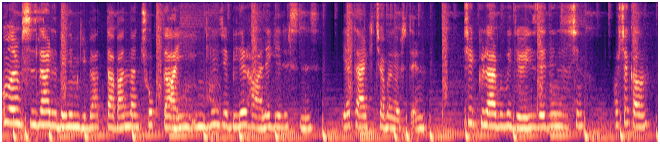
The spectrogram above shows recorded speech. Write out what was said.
Umarım sizler de benim gibi hatta benden çok daha iyi İngilizce bilir hale gelirsiniz. Yeter ki çaba gösterin. Teşekkürler bu videoyu izlediğiniz için. Hoşçakalın.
